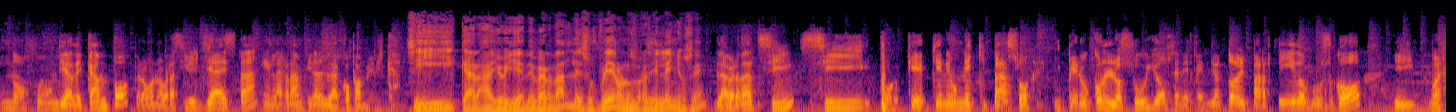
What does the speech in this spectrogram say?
no fue un día de campo, pero bueno, Brasil ya está en la gran final de la Copa América. Sí, caray, oye, de verdad le sufrieron los brasileños, ¿eh? La verdad sí, sí, porque tiene un equipazo y Perú con lo suyo se defendió todo el partido, buscó y bueno,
